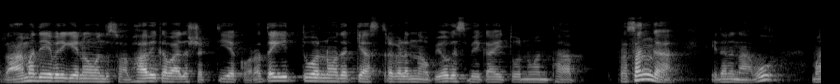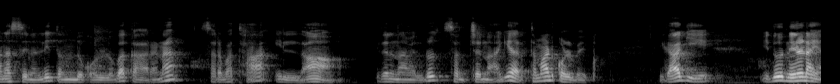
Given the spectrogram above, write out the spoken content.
ರಾಮದೇವರಿಗೆ ಏನೋ ಒಂದು ಸ್ವಾಭಾವಿಕವಾದ ಶಕ್ತಿಯ ಕೊರತೆ ಇತ್ತು ಅನ್ನೋದಕ್ಕೆ ಅಸ್ತ್ರಗಳನ್ನು ಉಪಯೋಗಿಸಬೇಕಾಯಿತು ಅನ್ನುವಂತಹ ಪ್ರಸಂಗ ಇದನ್ನು ನಾವು ಮನಸ್ಸಿನಲ್ಲಿ ತಂದುಕೊಳ್ಳುವ ಕಾರಣ ಸರ್ವಥಾ ಇಲ್ಲ. ಇದನ್ನು ನಾವೆಲ್ಲರೂ ಚೆನ್ನಾಗಿ ಅರ್ಥ ಮಾಡಿಕೊಳ್ಬೇಕು. ಹೀಗಾಗಿ ಇದು ನಿರ್ಣಯ.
